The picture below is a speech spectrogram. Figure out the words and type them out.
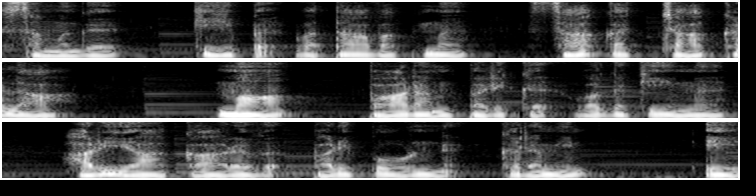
සමග කිහිප වතාවක්ම සාකච්ඡා කළා මා පාරම්පරික වගකීම හරියාකාරව පරිපූර්ණ කරමින් ඒ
